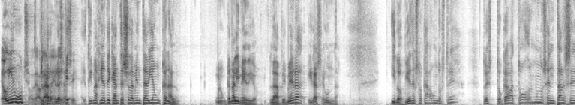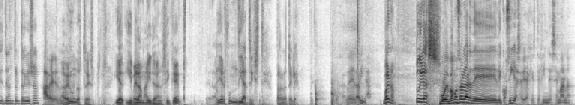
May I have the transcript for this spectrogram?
He oído mucho de hablar claro, de pero eso, es que sí. tú imagínate que antes solamente había un canal. Bueno, un canal y medio. La primera y la segunda. Y los viernes tocaba un 2, 3. Entonces tocaba todo el mundo sentarse delante del televisor a ver, a ver un 2, 3 y, y, ver a Mayra. Así que ayer fue un día triste para la tele. De la vida. Bueno, tú dirás. Pues vamos a hablar de, de cosillas. Sabías que este fin de semana,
